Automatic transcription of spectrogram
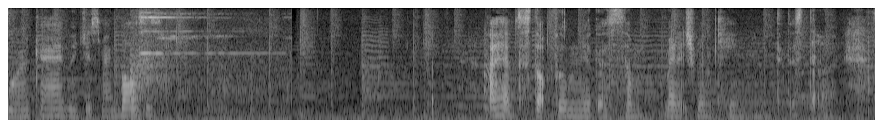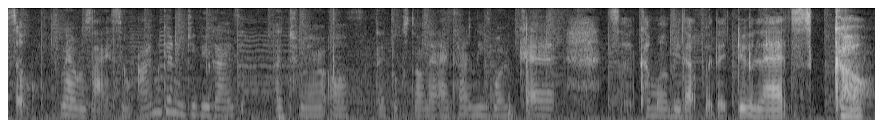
work at, which is my boss's. I had to stop filming because some management came into the store. So, where was I? So, I'm gonna give you guys a tour of the bookstore that I currently work at. So, come on, without further ado, let's go.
